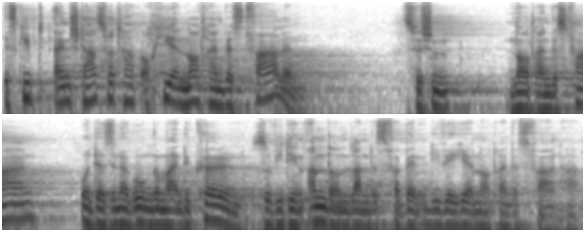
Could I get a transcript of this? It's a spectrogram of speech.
Es gibt einen Staatsvertrag auch hier in Nordrhein-Westfalen zwischen Nordrhein-Westfalen und der Synagogengemeinde Köln sowie den anderen Landesverbänden, die wir hier in Nordrhein-Westfalen haben.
